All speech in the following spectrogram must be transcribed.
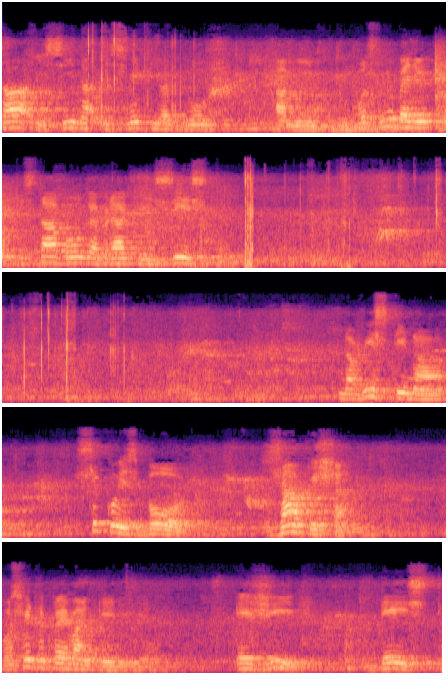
Во името на Отца и Сина и Светиот Дух. Амин. Возлюбени во Христа Бога, браќа и сестри, на вистина секој збор запишан во Светото Евангелие е жив, действен.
